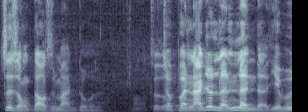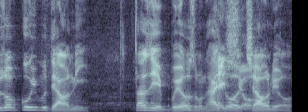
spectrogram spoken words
这种倒是蛮多的。就本来就冷冷的，也不是说故意不屌你，但是也不用什么太多的交流。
